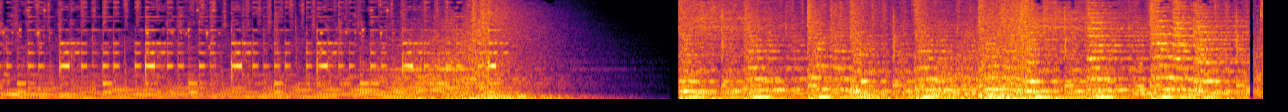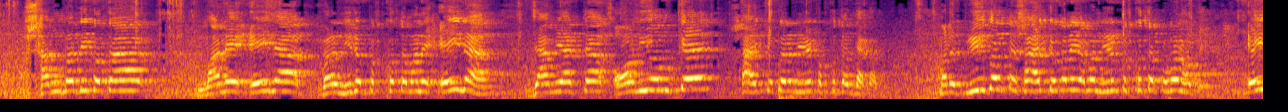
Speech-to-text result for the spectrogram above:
সাংবাদিকতা মানে এই না মানে নিরপেক্ষতা মানে এই না যে আমি একটা অনিয়মকে সাহায্য করে নিরপেক্ষতা দেখাবো। মানে বিরোধী দলকে সাহায্য করে আমার নিরপেক্ষতা প্রমাণ হবে। এই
